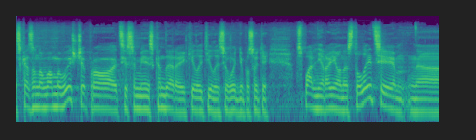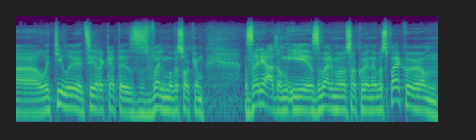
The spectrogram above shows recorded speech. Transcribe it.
сказано вами вище про ці самі іскандери, які летіли сьогодні, по суті, в спальні райони столиці, е, летіли ці ракети з вельми високим. Зарядом і з вельми високою небезпекою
